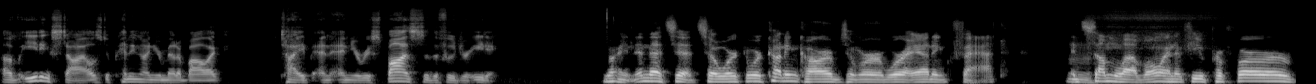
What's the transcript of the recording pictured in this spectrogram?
of eating styles depending on your metabolic type and and your response to the food you're eating. Right, and that's it. So we're we're cutting carbs and we're we're adding fat at Mm. some level. And if you prefer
